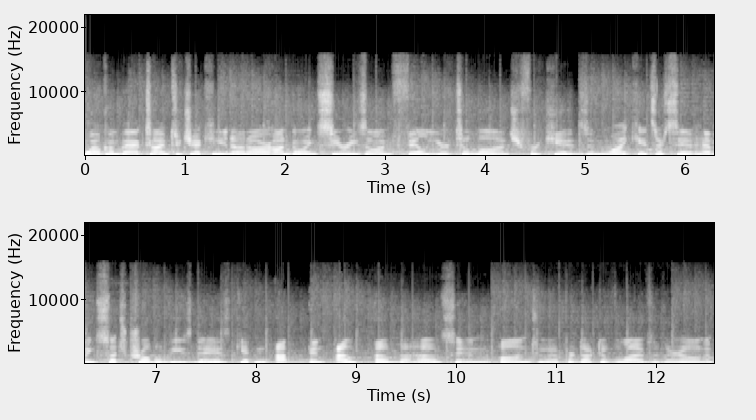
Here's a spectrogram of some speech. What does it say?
Welcome back. Time to check in on our ongoing series on failure to launch for kids and why kids are having such trouble these days getting up and out of the house and onto a productive lives of their own. And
